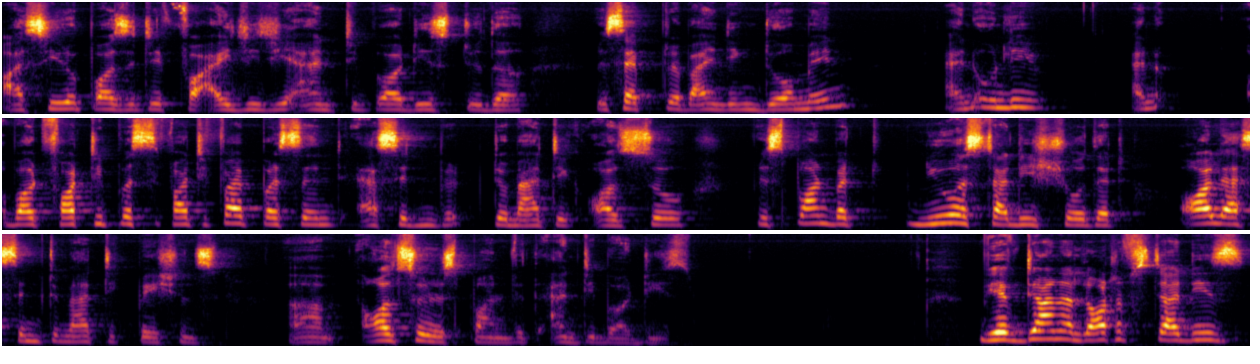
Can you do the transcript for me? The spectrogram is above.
are seropositive for IgG antibodies to the receptor binding domain and only and about 40 45% asymptomatic also respond, but newer studies show that all asymptomatic patients um, also respond with antibodies. We have done a lot of studies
